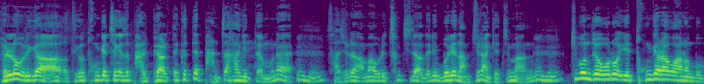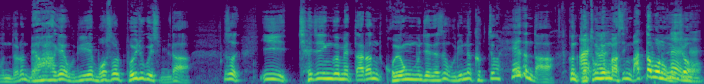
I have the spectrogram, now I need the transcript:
별로 우리가 어떻게 보면 통계청에서 발표할 때 그때 반짝하기 때문에 사실은 아마 우리 청취자들이 머리에 남지는 않겠지만 기본적으로 이 통계라고 하는 부분들은 명확하게 우리의 모습을 보여주고 있습니다. 그래서 이 최저임금에 따른 고용 문제에 대해서 우리는 걱정을 해야 된다. 그건 아, 대통령 아, 말씀이 맞다 보는 네, 거죠. 네.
